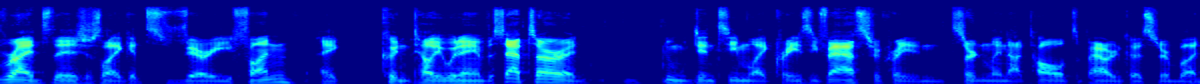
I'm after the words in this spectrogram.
rides that is just like it's very fun. I couldn't tell you what any of the stats are. It didn't seem like crazy fast or crazy. Certainly not tall. It's a powered coaster, but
